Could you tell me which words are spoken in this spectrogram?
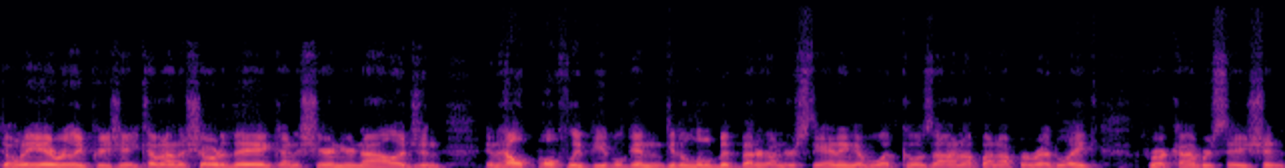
Tony, I really appreciate you coming on the show today and kind of sharing your knowledge and and help. Hopefully, people can get a little bit better understanding of what goes on up on Upper Red Lake through our conversation.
